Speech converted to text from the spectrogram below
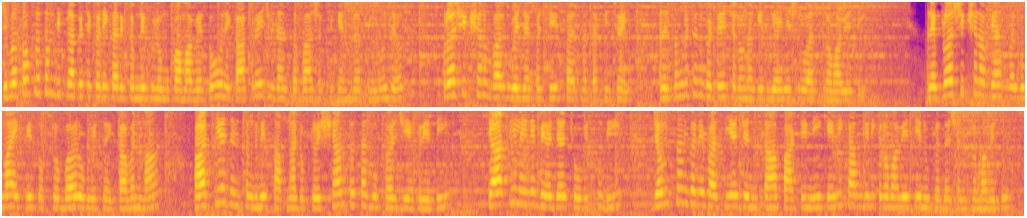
જેમાં સૌપ્રથમ દીપ પ્રાગટ્ય કરી કાર્યક્રમને ખુલ્લો મૂકવામાં આવ્યો હતો અને કાંકરેજ વિધાનસભા શક્તિ કેન્દ્ર સંયોજક પ્રશિક્ષણ વર્ગ બે હજાર પચીસ, ભારત માતા કી જય અને સંગઠન ઘટે ચલોના ગીત ગાઈને શરૂઆત કરવામાં આવી હતી. અને પ્રશિક્ષણ અભ્યાસ વર્ગમાં એકવીસ ઓક્ટોબર ઓગણીસો એકાવનમાં ભારતીય જનસંઘની સ્થાપના ડોક્ટર શ્યામ પ્રસાદ મુખર્જીએ કરી હતી. ત્યારથી લઈને બે હજાર ચોવીસ સુધી જમસંઘ અને ભારતીય જનતા પાર્ટીની કેવી કામગીરી કરવામાં આવી હતી એનું પ્રદર્શન કરવામાં આવ્યું હતું.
